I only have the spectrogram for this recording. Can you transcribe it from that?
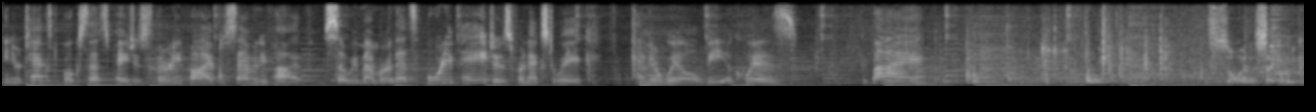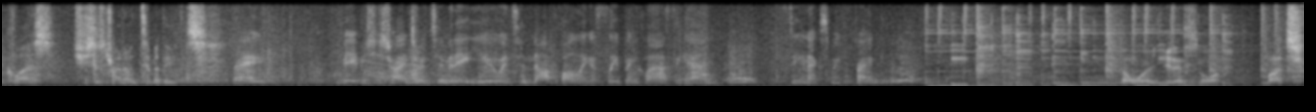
In your textbooks, that's pages 35 to 75. So remember, that's 40 pages for next week, and there will be a quiz. Goodbye. This is only the second week of class. She's just trying to intimidate us. Hey, maybe she's trying to intimidate you into not falling asleep in class again. See you next week, Frank. Don't worry, you didn't snore. Much.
